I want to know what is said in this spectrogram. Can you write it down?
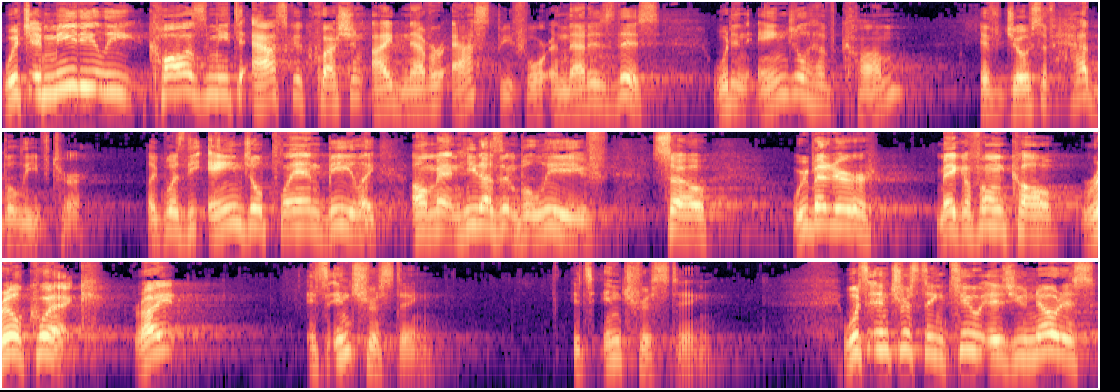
which immediately caused me to ask a question I'd never asked before, and that is this Would an angel have come if Joseph had believed her? Like, was the angel plan B? Like, oh man, he doesn't believe, so we better make a phone call real quick, right? It's interesting. It's interesting. What's interesting too is you notice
